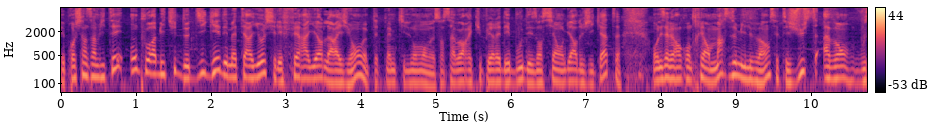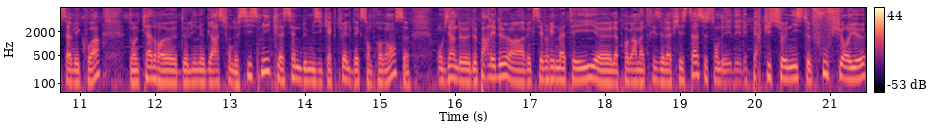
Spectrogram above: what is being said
Les prochains invités ont pour habitude de diguer des matériaux chez les ferrailleurs de la région. Euh, Peut-être même qu'ils l'ont, sans savoir, récupéré des bouts des anciens hangars de J4. On les avait rencontrés en mars 2020. C'était juste avant, vous savez quoi, dans le cadre de l'inauguration de Sismic, la scène de musique actuelle d'Aix-en-Provence. On vient de, parler d'eux hein, avec Séverine Mattei, la programmatrice de la Fiesta. Ce sont des percussionnistes fous furieux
